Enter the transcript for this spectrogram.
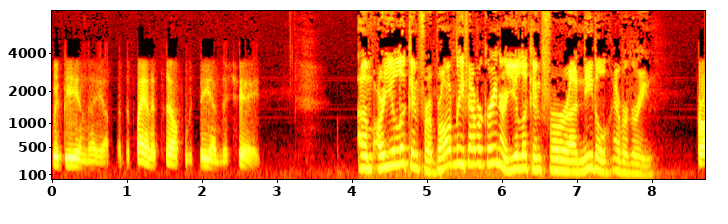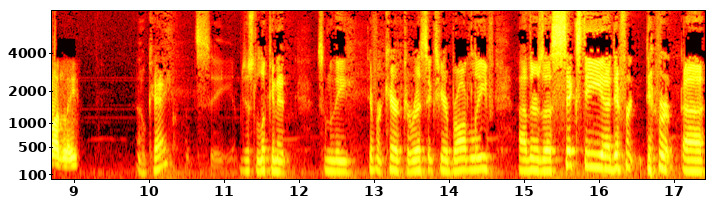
would be in the uh, the plant itself would be in the shade. Um, are you looking for a broadleaf evergreen, or are you looking for a needle evergreen? Broadleaf. Okay. Let's see. I'm just looking at some of the different characteristics here. Broadleaf. Uh, there's a 60 uh, different different uh,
